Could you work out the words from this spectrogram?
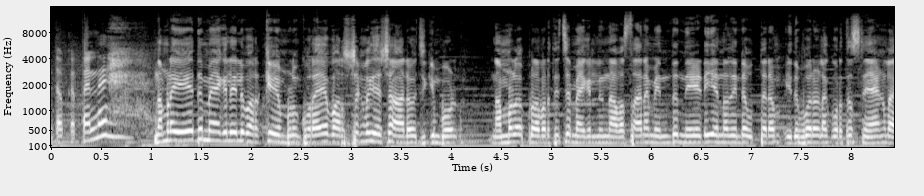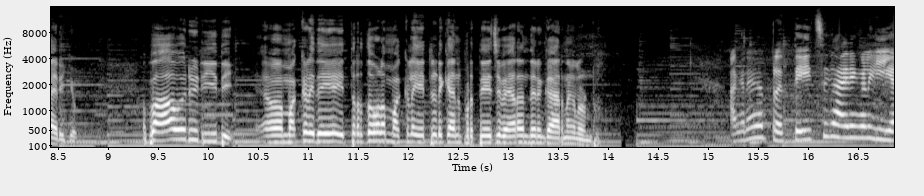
ഇതൊക്കെ തന്നെ. നമ്മൾ ഏത് മേഖലയിൽ വർക്ക് ചെയ്യുമ്പോഴും കുറേ വർഷങ്ങൾക്ക് ശേഷം ആലോചിക്കുമ്പോൾ നമ്മൾ പ്രവർത്തിച്ച മേഖലയിൽ നിന്ന് അവസാനം എന്ത് നേടി എന്നതിന്റെ ഉത്തരം ഇതുപോലുള്ള കുറച്ച് സ്നേഹങ്ങളായിരിക്കും. അപ്പോൾ ആ ഒരു രീതി മക്കൾ ഇതേ ഇത്രത്തോളം മക്കളെ ഏറ്റെടുക്കാൻ പ്രത്യേകിച്ച് വേറെ എന്തെങ്കിലും കാരണങ്ങളുണ്ടോ? അങ്ങനെ പ്രത്യേകിച്ച് കാര്യങ്ങളില്ല.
